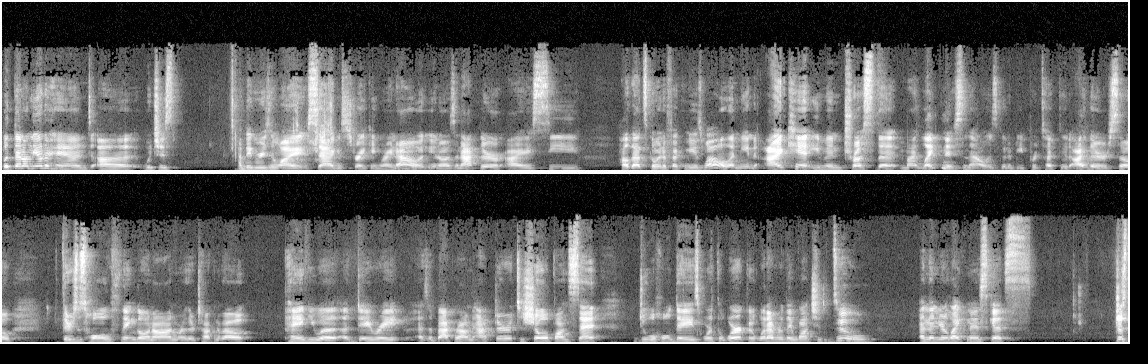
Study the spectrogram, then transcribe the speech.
But then on the other hand, uh, which is a big reason why SAG is striking right now, you know, as an actor, I see how that's going to affect me as well. I mean, I can't even trust that my likeness now is going to be protected either. So there's this whole thing going on where they're talking about paying you a, a day rate as a background actor to show up on set, do a whole day's worth of work or whatever they want you to do, and then your likeness gets just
